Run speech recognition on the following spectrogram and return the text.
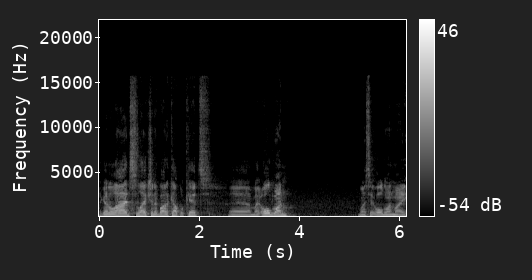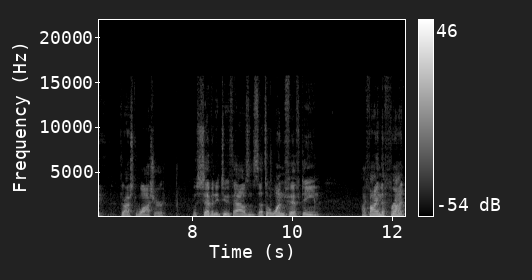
I got a large selection. I bought a couple kits. Uh, my old one when I say old one, my thrust washer was 72 thousandths. That's a 115. I find the front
